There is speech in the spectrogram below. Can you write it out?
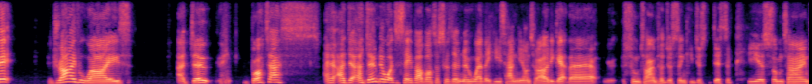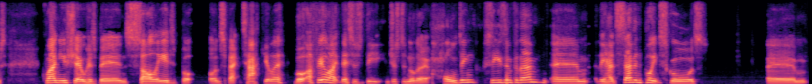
Bit driver wise, I don't. Bottas, I, I, I, don't know what to say about Bottas because I don't know whether he's hanging on to how to get there. Sometimes I just think he just disappears sometimes. Guan Yu Zhou has been solid, but unspectacular. But I feel like this is the just another holding season for them. Um, they had seven points scored, um,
